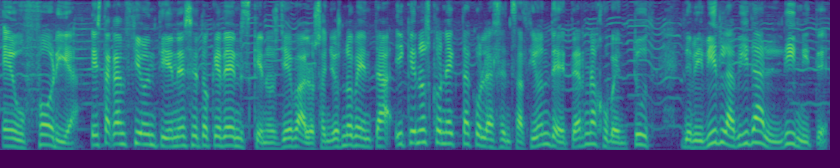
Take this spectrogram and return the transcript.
Euforia. Esta canción tiene ese toque dance que nos lleva a los años 90 y que nos conecta con la sensación de eterna juventud, de vivir la vida al límite.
